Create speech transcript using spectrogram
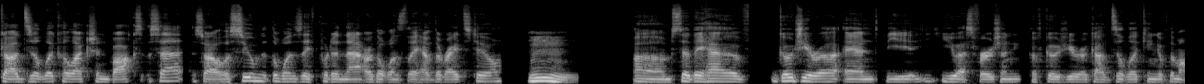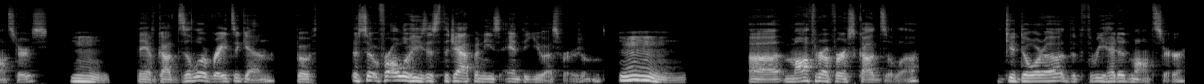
Godzilla collection box set. So I'll assume that the ones they've put in that are the ones they have the rights to. mm. Um, so they have Gojira and the US version of Gojira Godzilla King of the Monsters. Mm. They have Godzilla Raids Again, both. So for all of these, it's the Japanese and the US versions. Mm. Uh, Mothra vs. Godzilla. Ghidorah, the three-headed monster.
